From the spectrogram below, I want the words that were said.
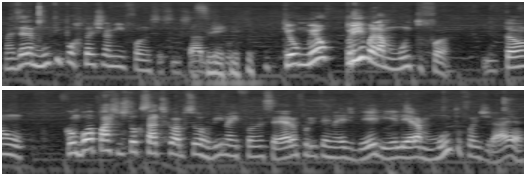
mas ela é muito importante na minha infância, assim, sabe? Sim. Tipo, porque o meu primo era muito fã. Então, com boa parte dos tokusatsu que eu absorvi na infância eram por intermédio dele, e ele era muito fã de Jiraiya,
